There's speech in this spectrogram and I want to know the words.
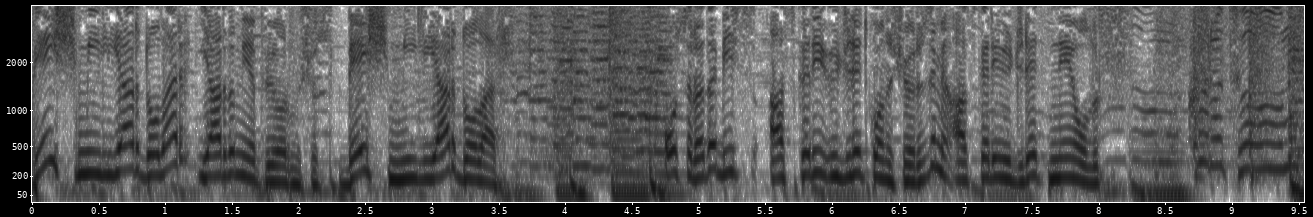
5 milyar dolar yardım yapıyormuşuz. 5 milyar dolar. O sırada biz asgari ücret konuşuyoruz değil mi? Asgari ücret ne olur? Kurutulmuş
